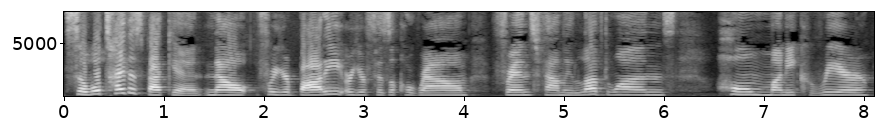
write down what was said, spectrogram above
So we'll tie this back in. Now, for your body or your physical realm, friends, family, loved ones, home, money, career,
